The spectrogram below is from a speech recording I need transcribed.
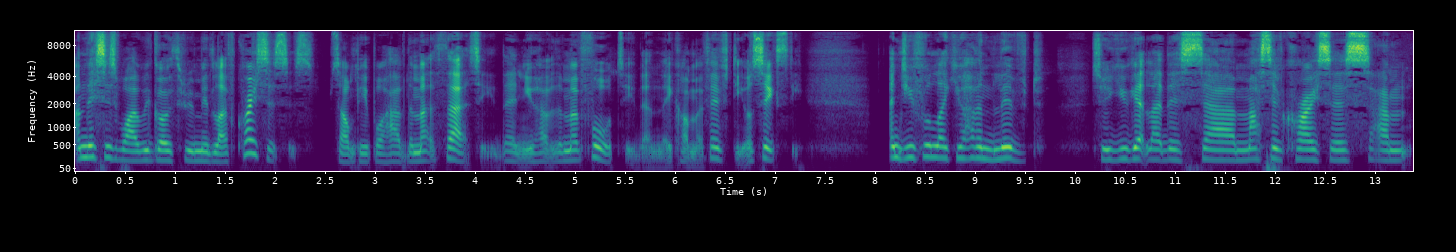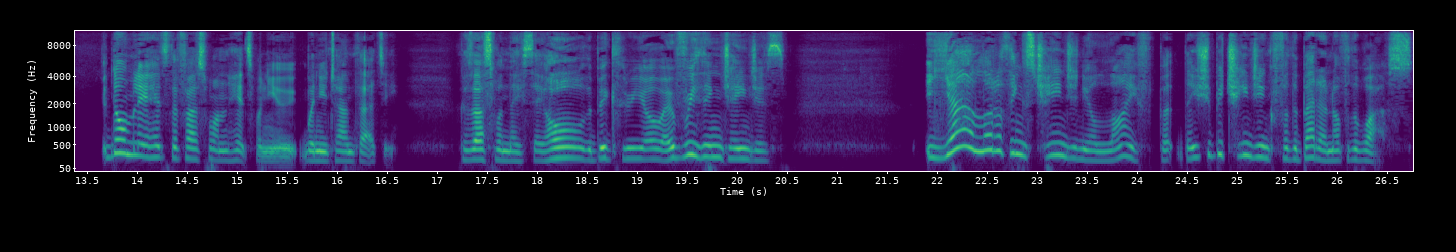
And this is why we go through midlife crises. Some people have them at 30, then you have them at 40, then they come at 50 or 60 and you feel like you haven't lived. So you get like this uh, massive crisis. Um, normally it hits the first one hits when you when you turn 30 because that's when they say oh the big 3 oh everything changes yeah a lot of things change in your life but they should be changing for the better not for the worse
